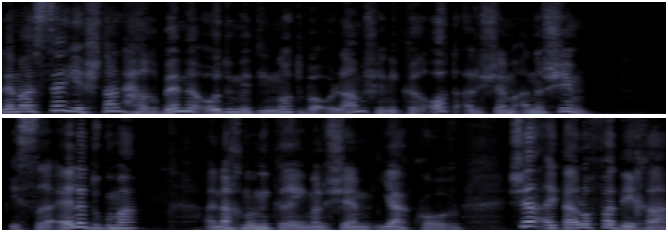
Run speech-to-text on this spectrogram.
למעשה ישנן הרבה מאוד מדינות בעולם שנקראות על שם אנשים. ישראל לדוגמה, אנחנו נקראים על שם יעקב, שהייתה לו פדיחה,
